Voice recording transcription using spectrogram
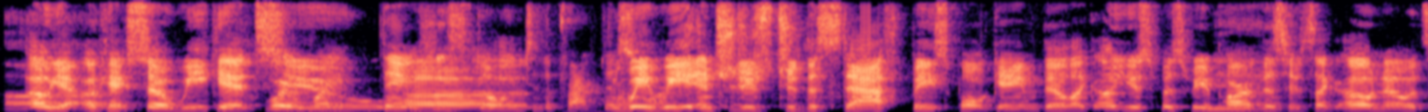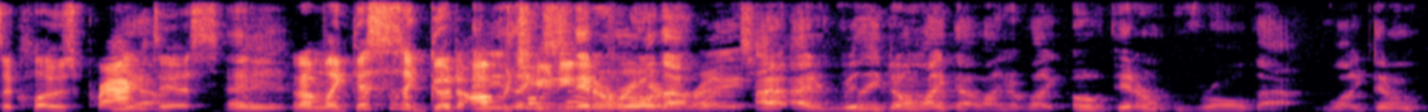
uh, oh yeah, okay. So we get to Wait, wait, there, he's uh, going to the practice. We or- we introduced to the staff baseball game. They're like, "Oh, you're supposed to be a part of this." It's like, "Oh no, it's a closed practice." and, he- And I'm like, "This is a good and he's like, opportunity." they don't for roll your that friends." way I, I really don't like that line of like oh they don't roll that like they don't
